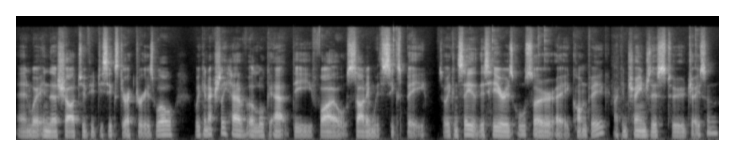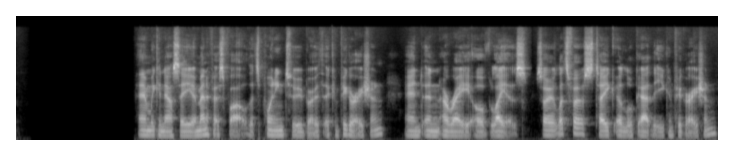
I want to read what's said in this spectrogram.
and we're in the SHA-256 directory as well, we can actually have a look at the file starting with 6b. So we can see that this here is also a config. I can change this to JSON. And we can now see a manifest file that's pointing to both a configuration and an array of layers. So let's first take a look at the configuration.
